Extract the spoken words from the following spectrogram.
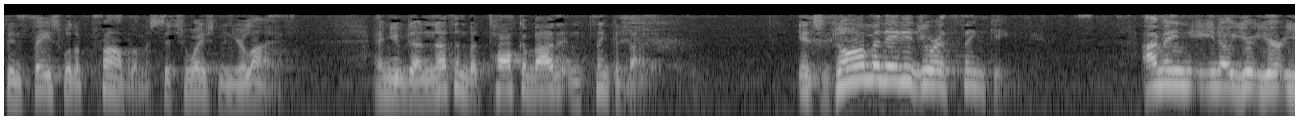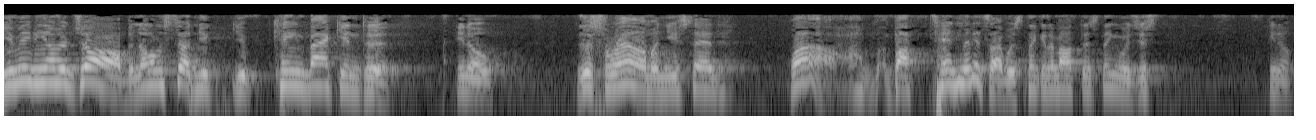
been faced with a problem, a situation in your life, and you've done nothing but talk about it and think about it, it's dominated your thinking. I mean, you know, you're, you're, you may be on a job, and all of a sudden you, you came back into, you know, this realm, and you said, wow, about 10 minutes I was thinking about this thing was just, you know,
